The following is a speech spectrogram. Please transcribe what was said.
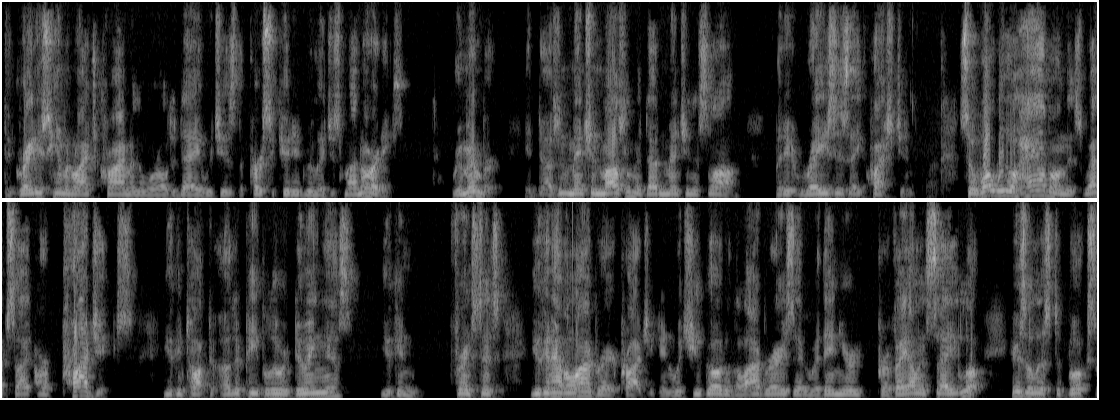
the greatest human rights crime in the world today, which is the persecuted religious minorities. Remember, it doesn't mention Muslim, it doesn't mention Islam, but it raises a question. So, what we will have on this website are projects. You can talk to other people who are doing this. You can, for instance, you can have a library project in which you go to the libraries that are within your prevail and say, look, here's a list of books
